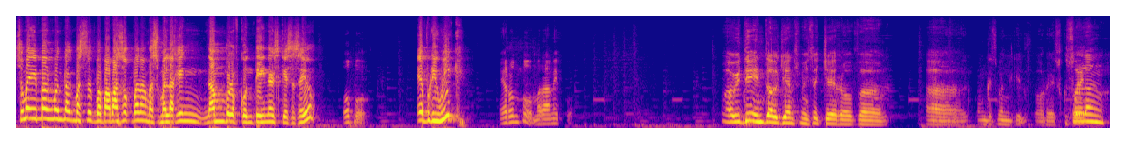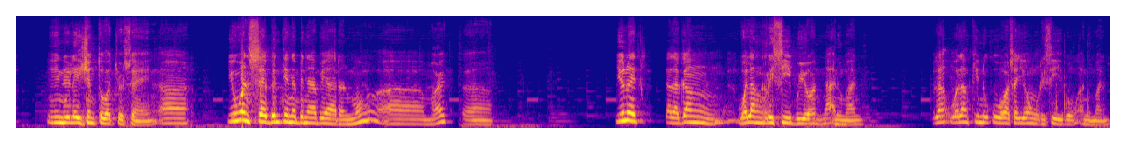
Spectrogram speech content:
So may ibang mag- mas nagpapapasok pa lang, mas malaking number of containers kaysa sa'yo? Opo. Every week? Meron po, marami po. Uh, with the indulgence, Mr. Chair of uh, uh, Congressman Kid Flores, gusto lang in relation to what you're saying, uh, yung 170 na binabayaran mo, uh, Mark, uh, yun ay talagang walang resibo yon na anuman. Walang, walang kinukuha sa yung resibo anuman.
